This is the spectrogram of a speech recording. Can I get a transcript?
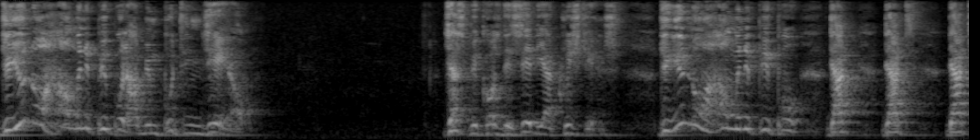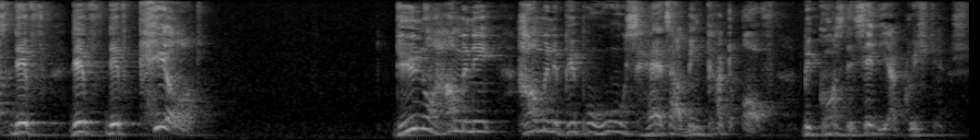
Do you know how many people have been put in jail just because they say they are Christians? Do you know how many people that that that they've they've they've killed? Do you know how many how many people whose heads have been cut off because they say they are Christians?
